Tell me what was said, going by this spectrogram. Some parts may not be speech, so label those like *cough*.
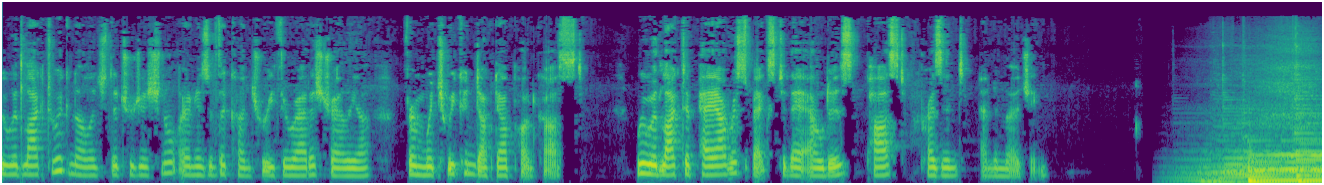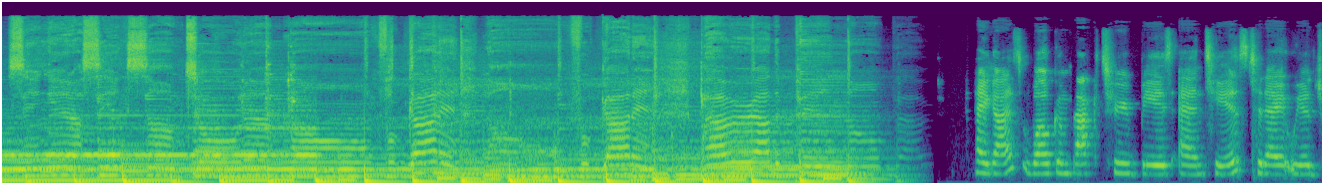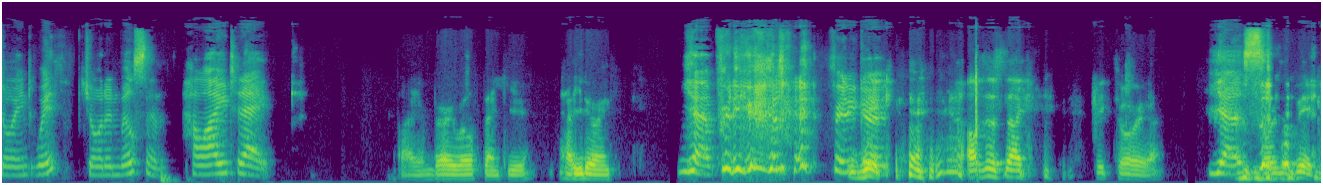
We would like to acknowledge the traditional owners of the country throughout Australia from which we conduct our podcast. We would like to pay our respects to their elders, past, present, and emerging. Sing it, I'll sing a song told and long Forgotten, long forgotten Power out the pen no Hey guys, welcome back to Beers and Tears. Today we are joined with Jordan Wilson. How are you today? I am very well, thank you. How are you doing? Yeah, pretty good. *laughs* pretty good. Vic. *laughs* I was just like Victoria. Yes. Or is it Vic?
